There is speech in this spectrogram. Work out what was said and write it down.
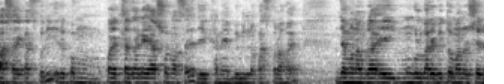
বাসায় কাজ করি। এরকম কয়েকটা জায়গায় আসন আছে যেখানে বিভিন্ন কাজ করা হয়। যেমন আমরা এই মঙ্গলবারে মৃত মানুষের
